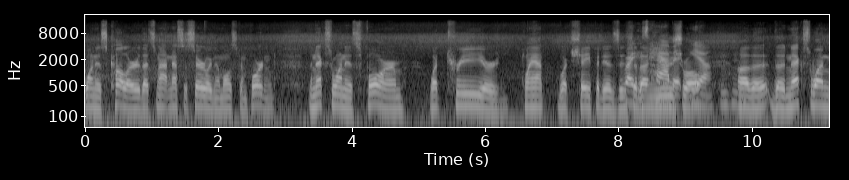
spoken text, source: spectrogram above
one is color. That's not necessarily the most important. The next one is form. What tree or plant, what shape it is. Is right, it unusual? Habit. Yeah. Mm -hmm. uh, the, the next one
